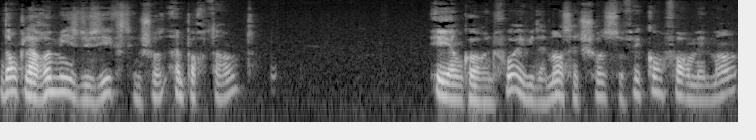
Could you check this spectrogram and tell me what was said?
Donc la remise du zikr, c'est une chose importante. Et encore une fois, évidemment, cette chose se fait conformément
